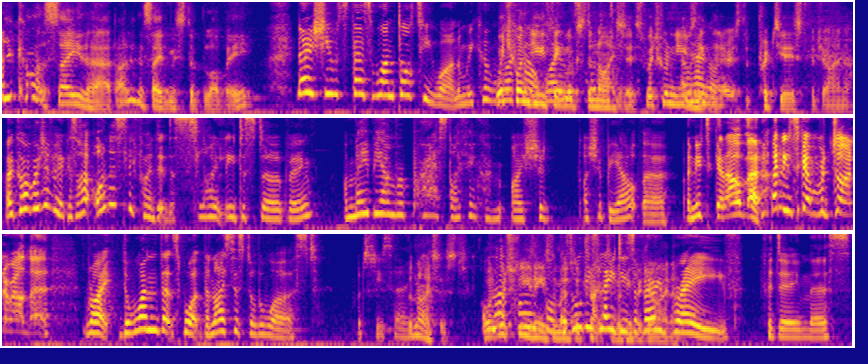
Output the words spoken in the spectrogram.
You can't say that. I didn't say Mr. Blobby. No, she was. There's one dotty one, and we couldn't. Which one do you think looks the dotty. nicest? Which one do you Oh, think there is the prettiest vagina? I got rid of it because I honestly find it slightly disturbing. Or maybe I'm repressed. I think I'm. I should. I should be out there. I need to get out there. I need to get my vagina out there. Right, the one that's what the nicest or the worst? What did you say? The nicest. Oh, Well, which do you think is the most 'cause all these ladies are very vagina? brave for doing this.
